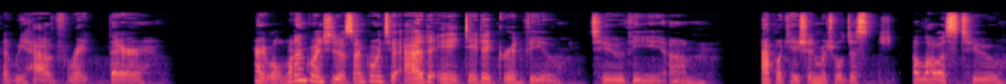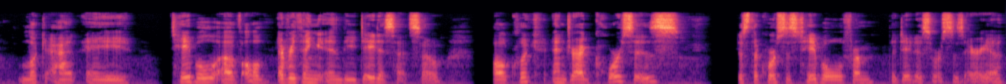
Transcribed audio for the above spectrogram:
that we have right there. All right, well, what I'm going to do is I'm going to add a data grid view to the um, application, which will just allow us to look at a table of all everything in the data set. So I'll click and drag courses, just the courses table from the data sources area,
